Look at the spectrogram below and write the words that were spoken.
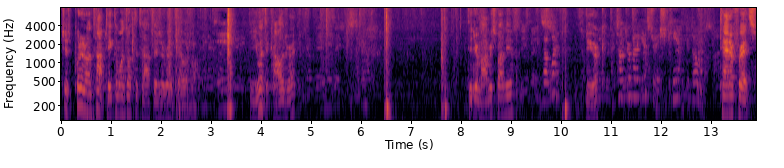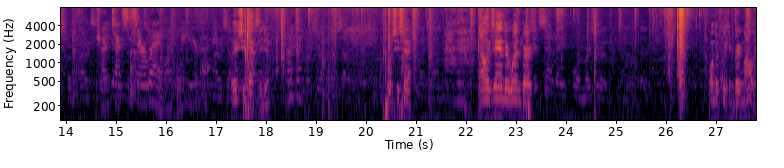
Just put it on top. Take the ones off the top. There's a red Taylor Hall. Eh, You went to college, right? Did your mom respond to you? About what? New York. I talked to her about it yesterday. She can't with the dogs. Tanner Fritz. Try to text Sarah Ray. I'm like, wait to hear back. I think she texted you. Okay. What'd she say? Alexander Wennberg. Wonder if we can bring Molly.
